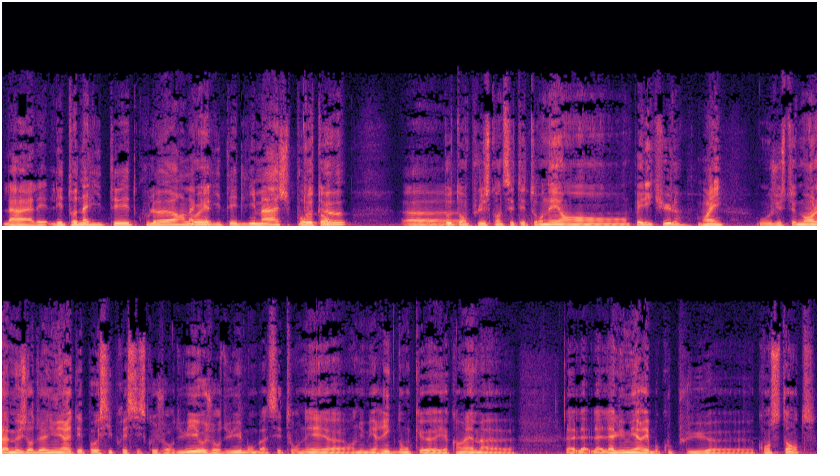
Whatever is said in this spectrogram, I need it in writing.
la les tonalités de couleurs, la qualité de l'image pour que. Euh... D'autant plus quand c'était tourné en pellicule. Oui où justement la mesure de la lumière n'était pas aussi précise qu'aujourd'hui. Aujourd'hui, bon bah c'est tourné euh, en numérique, donc euh, il y a quand même la, la, la, lumière est beaucoup plus constante.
